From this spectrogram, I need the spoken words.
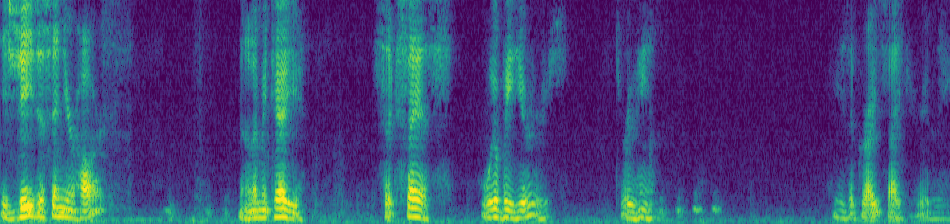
Is Jesus in your heart? Now, let me tell you, success will be yours through Him. He's a great Savior, isn't He?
